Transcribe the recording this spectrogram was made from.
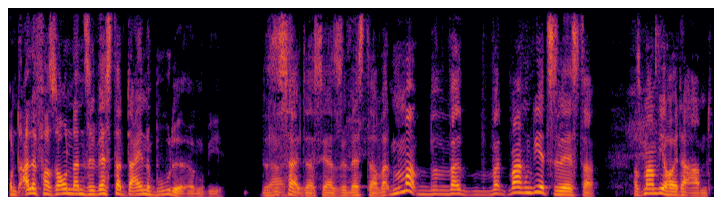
Und alle versauen dann Silvester deine Bude irgendwie. Das ja, ist halt das, ja, Silvester. Was, was, was, machen wir jetzt Silvester? Was machen wir heute Abend?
